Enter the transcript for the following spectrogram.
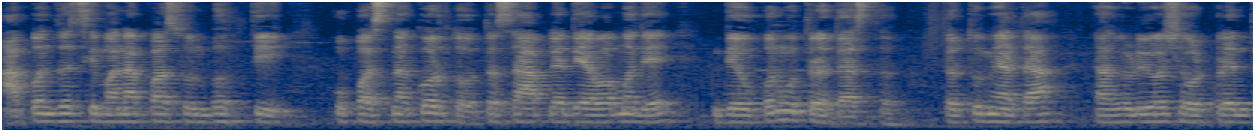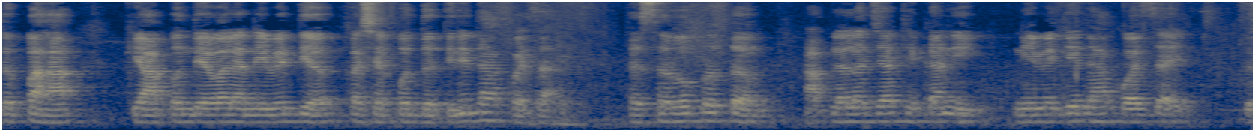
आपण जर मनापासून भक्ती उपासना करतो तसं आपल्या देवामध्ये देव पण उतरत असतं. तर तुम्ही आता हा व्हिडिओ शेवटपर्यंत पहा की आपण देवाला नैवेद्य कशा पद्धतीने दाखवायचा आहे. तर सर्वप्रथम आपल्याला ज्या ठिकाणी नैवेद्य दाखवायचं आहे तर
